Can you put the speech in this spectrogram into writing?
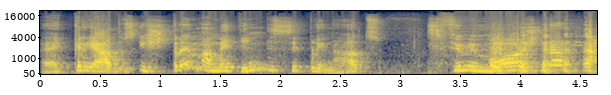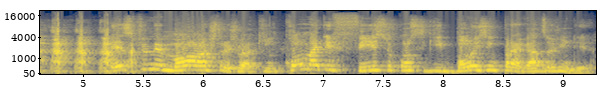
é, criados extremamente indisciplinados. Esse filme mostra. esse filme mostra, Joaquim, como é difícil conseguir bons empregados hoje em dia.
